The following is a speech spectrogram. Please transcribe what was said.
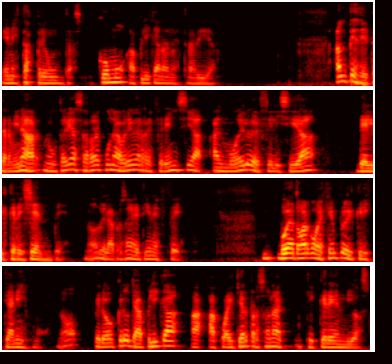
en estas preguntas y cómo aplican a nuestra vida. Antes de terminar, me gustaría cerrar con una breve referencia al modelo de felicidad del creyente, ¿no? de la persona que tiene fe. Voy a tomar como ejemplo el cristianismo, ¿no? pero creo que aplica a cualquier persona que cree en Dios.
